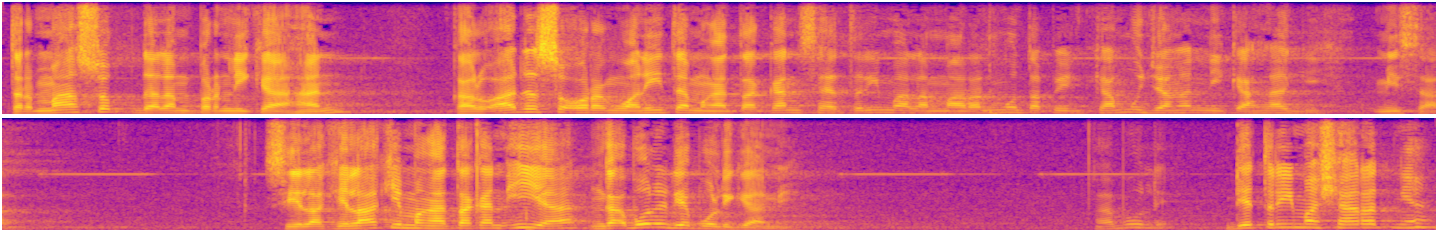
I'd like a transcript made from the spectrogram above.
Termasuk dalam pernikahan Kalau ada seorang wanita mengatakan saya terima lamaranmu tapi kamu jangan nikah lagi, misal. Si laki-laki mengatakan iya, nggak boleh dia poligami. Nggak boleh. Dia terima syaratnya,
